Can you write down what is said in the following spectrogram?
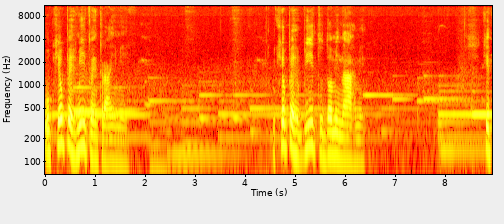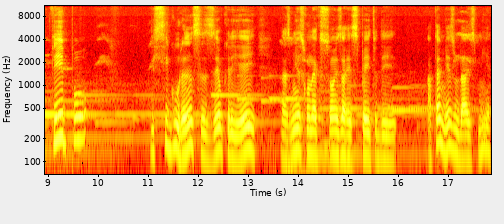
O que eu permito entrar em mim? O que eu permito dominar-me? Que tipo de seguranças eu criei nas minhas conexões a respeito de até mesmo da minha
